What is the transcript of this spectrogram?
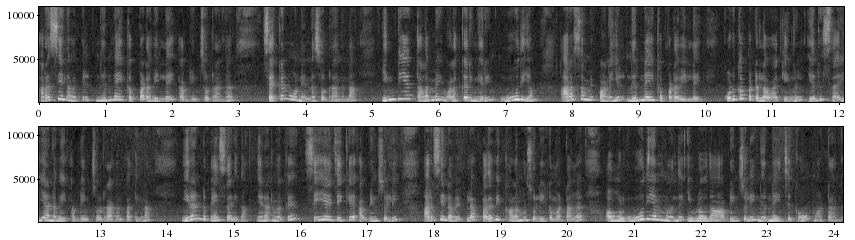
அரசியலமைப்பில் நிர்ணயிக்கப்படவில்லை அப்படின்னு சொல்கிறாங்க செகண்ட் ஒன் என்ன சொல்கிறாங்கன்னா இந்திய தலைமை வழக்கறிஞரின் ஊதியம் அரசமைப்பாணையில் நிர்ணயிக்கப்படவில்லை. கொடுக்கப்பட்டுள்ள வாக்கியங்கள் எது சரியானவை அப்படின்னு சொல்கிறாங்கன்னு பார்த்தீங்கன்னா இரண்டுமே சரிதான். ஏன்னா நமக்கு சிஏஜிக்கு அப்படின்னு சொல்லி அரசியலமைப்பில் பதவிக்காலமும் சொல்லியிருக்க மாட்டாங்க. அவங்களுக்கு ஊதியம் வந்து இவ்வளோதான் அப்படின்னு சொல்லி நிர்ணயிச்சிருக்கவும் மாட்டாங்க.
